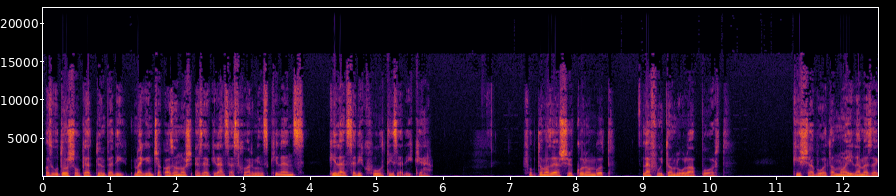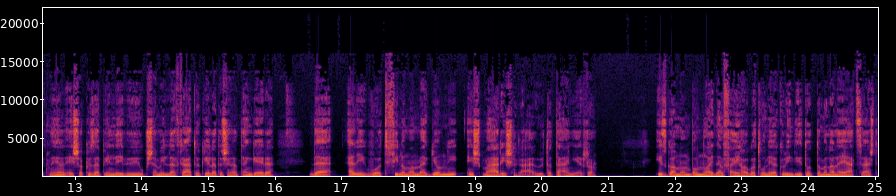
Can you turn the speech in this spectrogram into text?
az utolsó kettőn pedig megint csak azonos 1939. 9. hó 10-e. Fogtam az első korongot, lefújtam róla a port. Kisebb volt a mai lemezeknél, és a közepén lévő lyuk sem illett rá tökéletesen a tengelyre, de elég volt finoman megnyomni, és már is ráült a tányérra. Izgalmamban majdnem fejhallgató nélkül indítottam el a lejátszást,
